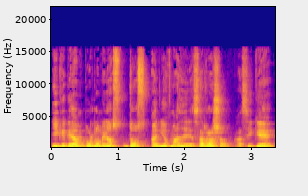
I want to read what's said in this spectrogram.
y que quedan por lo menos dos años más de desarrollo. Así que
